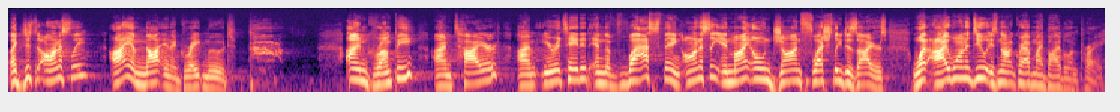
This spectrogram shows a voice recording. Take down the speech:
Like just honestly, I am not in a great mood. I'm grumpy, I'm tired, I'm irritated, and the last thing, honestly, in my own John fleshly desires, what I want to do is not grab my Bible and pray.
